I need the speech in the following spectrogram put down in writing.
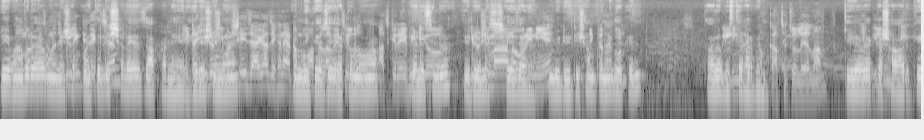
প্রিয় বন্ধুরা উনিশশো পঁয়তাল্লিশ সালে জাপানে হিরোশিমা সেই জায়গা যেখানে আমেরিকা যে অ্যাটম বোমা ফেলেছিল এটা হলো সেই জায়গা। ভিডিওটি সম্পূর্ণ দেখেন তাহলে বুঝতে পারবেন কাছে চলে এলাম। কীভাবে একটা শহরকে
